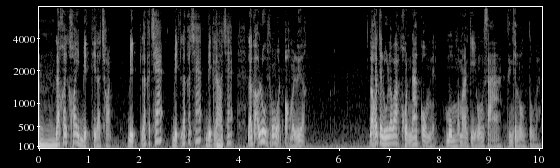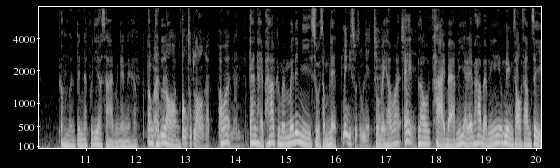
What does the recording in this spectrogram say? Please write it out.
อือหือแล้วค่อยๆ บิดทีละช็อตบิดแล้วก็แชะ บิดแล้วก็แชะ บิดแล้วครัก็บแชะ แล้วก็เอารูปทั้งหมดออกมาเลือก เราก็จะรู้แล้วว่าคนหน้ากลมเนี่ย มุมประมาณกี่องศาถึงจะลงตัวก็เหมือนเป็นนักวิทยาศาสตร์เหมือนกันนะครับ ต้องทดลองประมาณนั้นครับต้องทดลองครับเพประราะว่ามาณนั้นการถ่ายภาพคือมันไม่ได้มีสูตรสำเร็จ ไม่มีสูตรสำเร็จถูกไหมครับว่าใช่เอ้ยเราถ่ายแบบนี้อยากได้ภาพแบบนี้หนึ่งสองสามสี่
